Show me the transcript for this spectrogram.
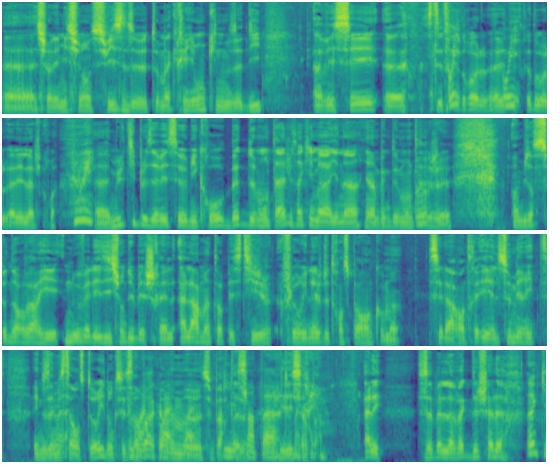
euh, sur l'émission suisse de Thomas Crayon qui nous a dit AVC, euh, c'était très Oui. drôle, elle Oui. était très drôle, elle est là je crois. Oui. Euh, multiples AVC au micro, bug de montage, c'est ça qui m'a, il y en a un, il y a un bug de montage, Mm. euh, ambiance sonore variée, nouvelle édition du Becherel, alarme intempestive, florilège de transport en commun. C'est la rentrée et elle se mérite. Et il nous a mis ça en story, donc c'est sympa Ouais, quand ouais, même ce Il est partage. sympa. Il est sympa. Allez, ça s'appelle la vague de chaleur. Ok.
